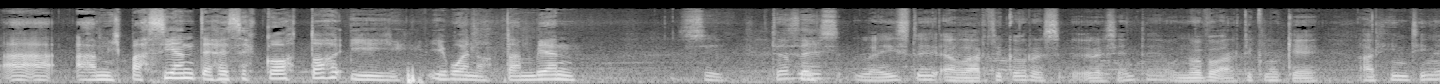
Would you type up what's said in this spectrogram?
a, a mis pacientes esos costos y, y bueno, también Sí. Tal Sí. vez leíste el artículo rec- reciente, un nuevo artículo que Argentina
